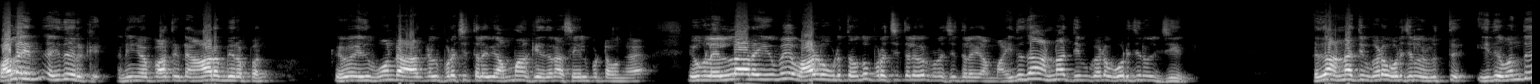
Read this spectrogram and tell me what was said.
பல இந்த- இது இருக்குது நீங்கள் பார்த்துக்கிட்டேன் ஆரம் வீரப்பன் இது போன்ற ஆட்கள் புரட்சித் தலைவி அம்மாவுக்கு எதிராக செயல்பட்டவங்க இவங்களை எல்லாரையுமே வாழ்வு கொடுத்தவங்க புரட்சித் தலைவர் புரட்சித் தலைவி அம்மா. இதுதான் அதிமுக ஒரிஜினல் ஜீன் இதுதான் அதிமுக ஒரிஜினல் வித்து. இது வந்து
